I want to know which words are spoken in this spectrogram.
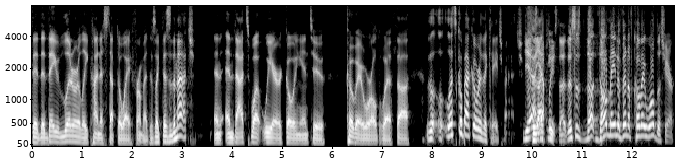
They, they, they literally kind of stepped away from it. It's like this is the match, and and that's what we are going into Kobe World with. Uh, l- let's go back over the cage match. Yeah, yeah, think- please. The, this is the the main event of Kobe World this year.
